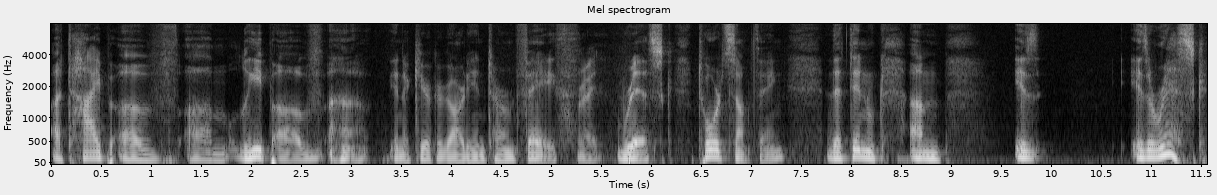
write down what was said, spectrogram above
a type of um, leap of, in a Kierkegaardian term, faith, Right. risk towards something that then um, is is a risk,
